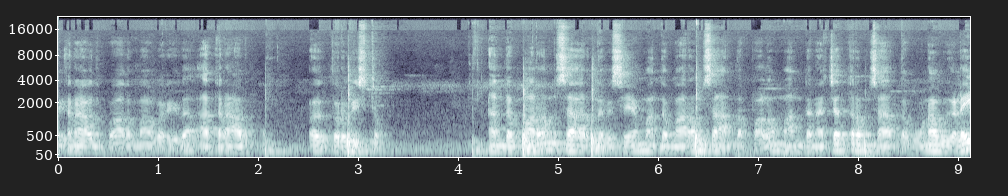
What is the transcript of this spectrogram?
எத்தனாவது பாதமாக வருதோ? அத்தனாவது அது துரதிஷ்டம். அந்த மரம் சார்ந்த விஷயம் அந்த மரம் சார்ந்த பழம் அந்த நட்சத்திரம் சார்ந்த உணவுகளை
